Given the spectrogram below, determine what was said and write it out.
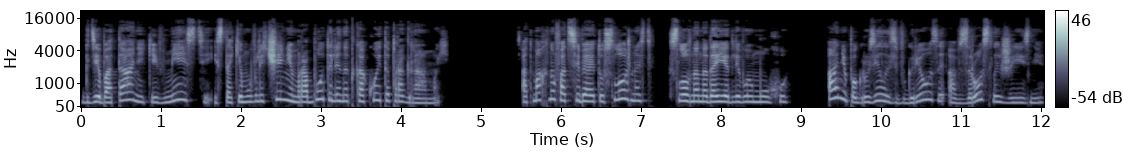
где ботаники вместе и с таким увлечением работали над какой-то программой. Отмахнув от себя эту сложность, словно надоедливую муху, Аня погрузилась в грезы о взрослой жизни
